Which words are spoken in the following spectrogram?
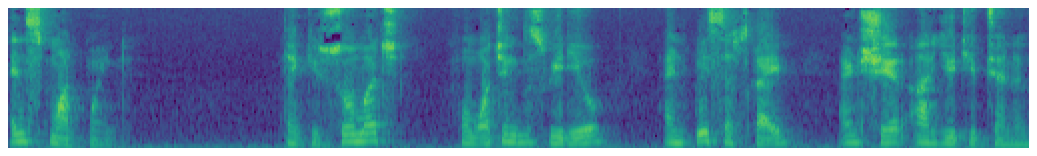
in SmartPoint. Thank you so much for watching this video and please subscribe and share our YouTube channel.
